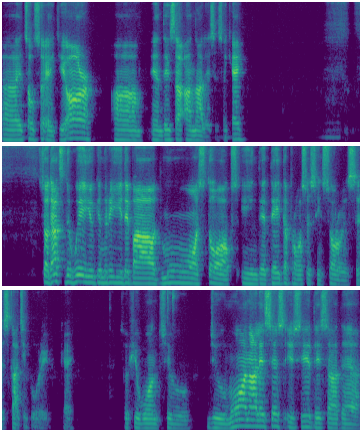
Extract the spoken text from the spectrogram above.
uh, it's also ADR, um, and these are analysis, okay? So that's the way you can read about more stocks in the data processing services category, okay? So if you want to do more analysis, you see these are the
